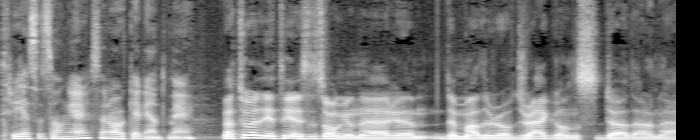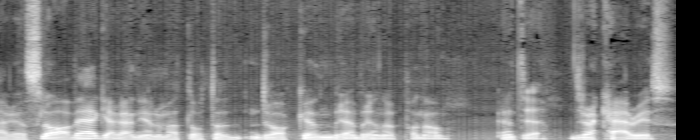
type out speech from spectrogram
tre säsonger, sen orkade jag inte mer. Jag tror att det är tredje säsongen när eh, The Mother of Dragons dödar den där slavägaren genom att låta draken brä- bränna upp honom. Är inte det? Dracarys.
